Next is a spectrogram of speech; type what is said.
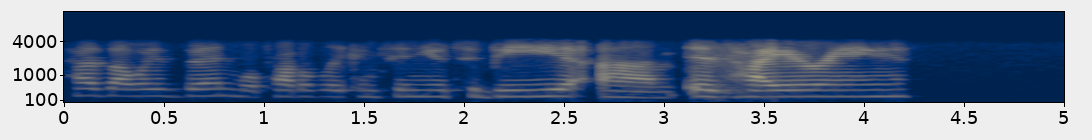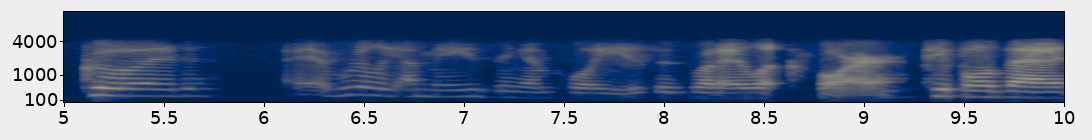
has always been will probably continue to be um, is hiring good really amazing employees is what I look for. People that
